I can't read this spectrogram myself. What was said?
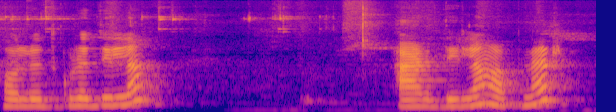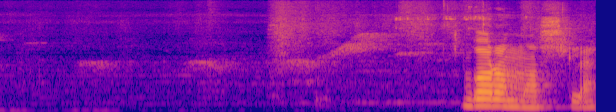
হলুদ গুঁড়ো দিলাম আর দিলাম আপনার গরম মশলা।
